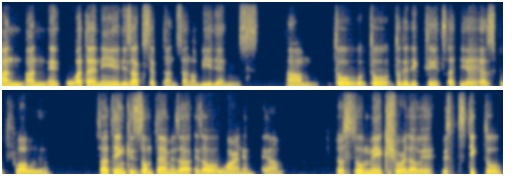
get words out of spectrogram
And, and it, what I need is acceptance and obedience um, to, to, to the dictates that he has put forward. So I think it's sometimes is a, is a warning um, just to make sure that we, we stick to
